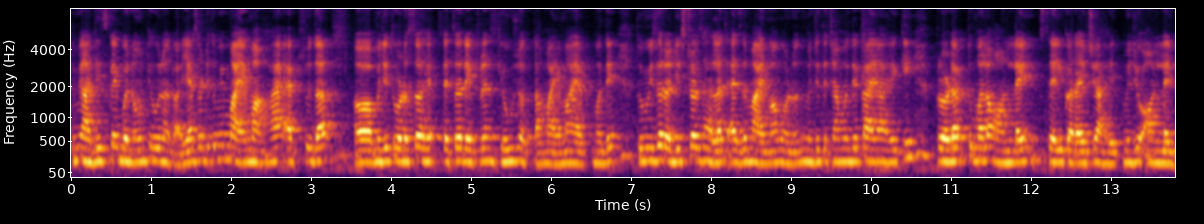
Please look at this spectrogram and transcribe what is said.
तुम्ही आधीच काही बनवून ठेवू नका. यासाठी तुम्ही मायमा हा ॲपसुद्धा म्हणजे थोडंसं हे त्याचा रेफरन्स घेऊ शकता मायमा ॲपमध्ये तुम्ही जर रजिस्टर झालात ॲज अ मायमा म्हणून म्हणजे त्याच्यामध्ये काय आहे की प्रोडक्ट तुम्हाला ऑनलाईन सेल करायचे आहेत म्हणजे ऑनलाईन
